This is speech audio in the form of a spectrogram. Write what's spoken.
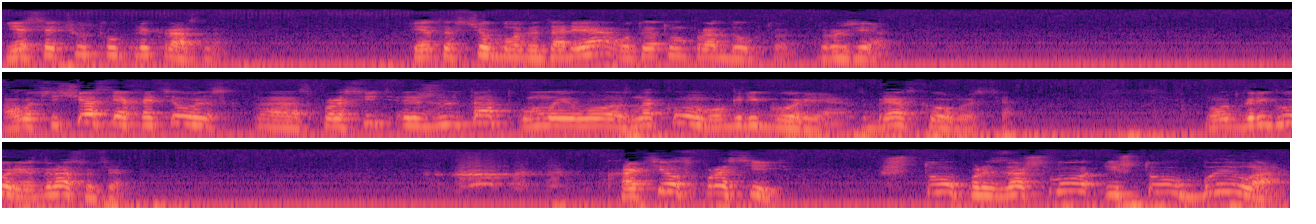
я себя чувствовал прекрасно. И это все благодаря вот этому продукту, друзья. А вот сейчас я хотел э, спросить результат у моего знакомого Григория с Брянской области. Вот, Григорий, здравствуйте. Здравствуйте. Хотел спросить, что произошло и что было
